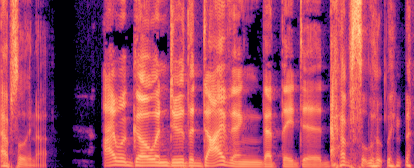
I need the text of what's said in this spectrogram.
absolutely not I would go and do the diving that they did. absolutely not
